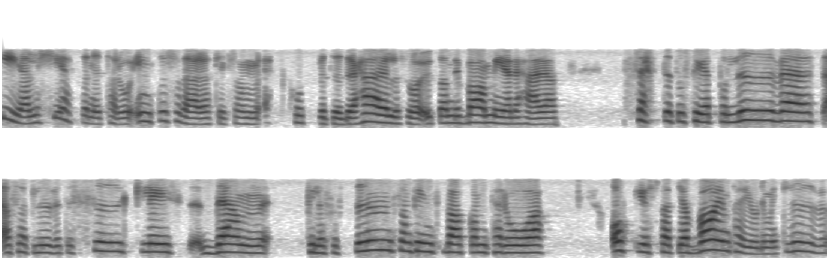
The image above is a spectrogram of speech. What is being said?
helheten i tarot. Inte sådär att liksom ett kort betyder det här eller så, utan det var mer det här att sättet att se på livet, alltså att livet är cykliskt, den filosofin som finns bakom tarot och just för att jag var i en period i mitt liv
